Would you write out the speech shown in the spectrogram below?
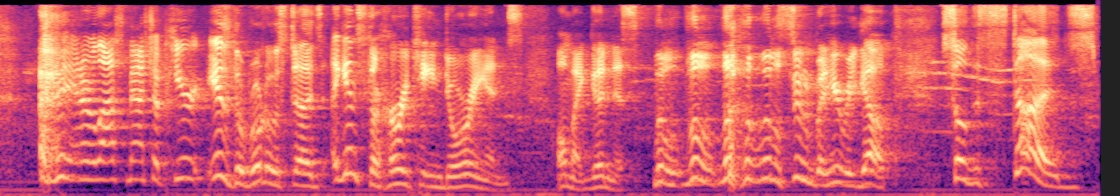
and our last matchup here is the Roto Studs against the Hurricane Dorians. Oh my goodness, little little little, little soon, but here we go. So the Studs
